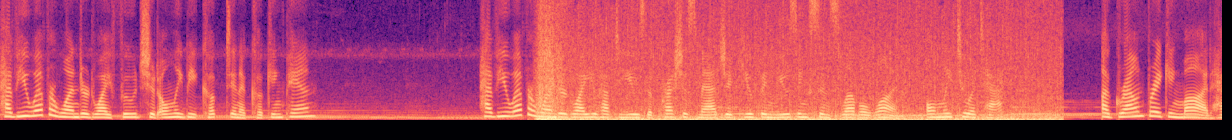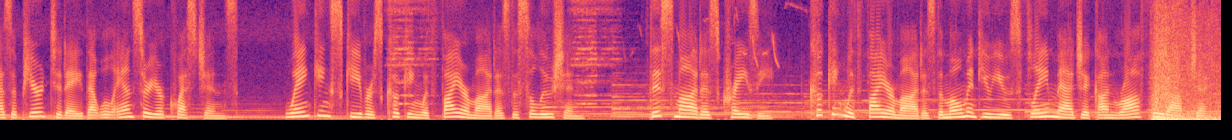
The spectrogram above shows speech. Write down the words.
Have you ever wondered why food should only be cooked in a cooking pan? Have you ever wondered why you have to use the precious magic you've been using since level 1, only to attack? A groundbreaking mod has appeared today that will answer your questions. Wanking Skeever's Cooking with Fire mod is the solution. This mod is crazy. Cooking with Fire mod is the moment you use flame magic on raw food objects.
